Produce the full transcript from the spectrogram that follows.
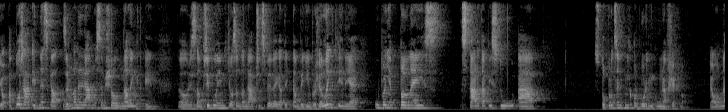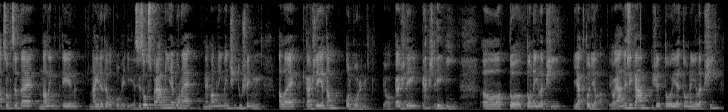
Jo, a pořád i dneska, zrovna nedávno jsem šel na LinkedIn, že se tam připojím, chtěl jsem tam dát příspěvek a teď tam vidím, protože LinkedIn je úplně plný startupistů a stoprocentních odborníků na všechno. Jo, na co chcete na LinkedIn, najdete odpovědi. Jestli jsou správný nebo ne, nemám nejmenší tušení, ale každý je tam odborník. Jo, každý, každý ví uh, to, to nejlepší, jak to dělat. Jo, já neříkám, že to je to nejlepší,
